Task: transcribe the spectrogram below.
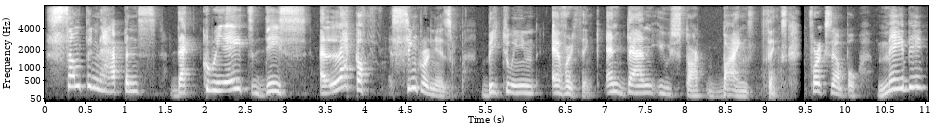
Something happens that creates this a lack of synchronism between everything and then you start buying things for example maybe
